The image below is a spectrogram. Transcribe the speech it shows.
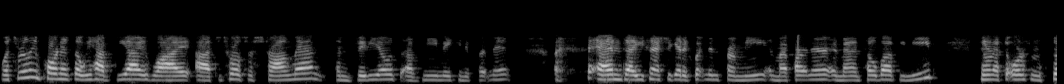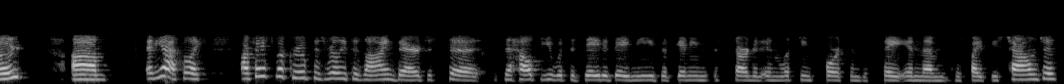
what's really important is that we have DIY uh, tutorials for strongman and videos of me making equipment. and uh, you can actually get equipment from me and my partner in Manitoba if you need. So you don't have to order from the site. Um, and yeah, so like our Facebook group is really designed there just to to help you with the day-to-day needs of getting started in lifting sports and to stay in them despite these challenges.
